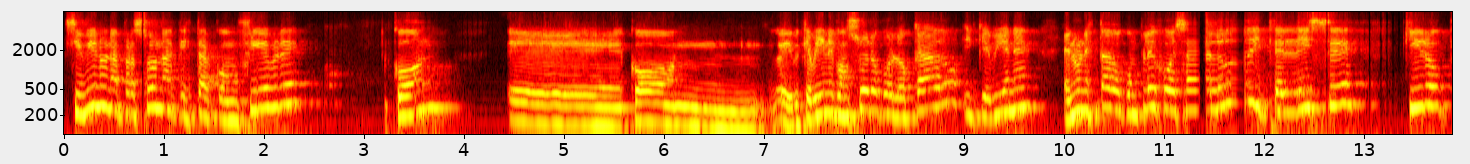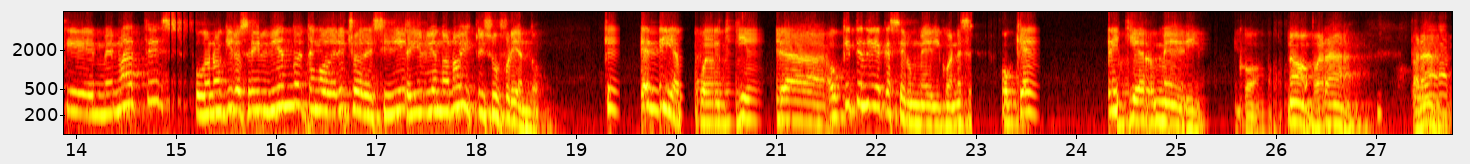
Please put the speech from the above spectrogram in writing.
si viene una persona que está con fiebre, con, eh, con eh, que viene con suero colocado y que viene en un estado complejo de salud y te dice quiero que me mates porque no quiero seguir viviendo y tengo derecho a decidir seguir viviendo o no y estoy sufriendo. ¿Qué haría cualquiera, o qué tendría que hacer un médico en ese, o qué cualquier médico? No, pará, pará.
